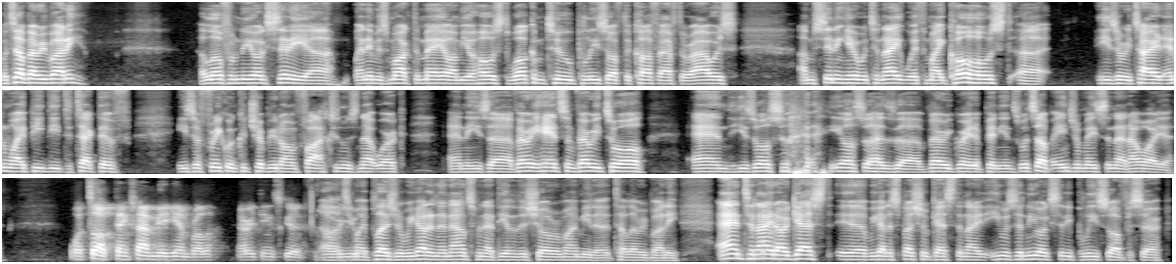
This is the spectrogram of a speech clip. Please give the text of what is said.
What's up, everybody? Hello from New York City. Uh, my name is Mark DeMeo. I'm your host. Welcome to Police Off the Cuff After Hours. I'm sitting here with, tonight with my co-host. Uh, he's a retired NYPD detective. He's a frequent contributor on Fox News Network, and he's uh, very handsome, very tall, and he's also he also has uh, very great opinions. What's up, Angel Masonette? How are you? What's up? Thanks for having me again, brother. Everything's good. How oh, it's you? my pleasure. We got an announcement at the end of the show. Remind me to tell everybody. And tonight, our guest, uh, we got a special guest tonight. He was a New York City police officer,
